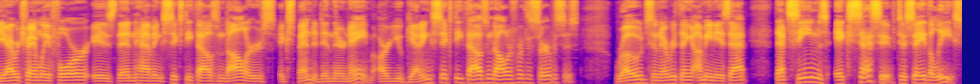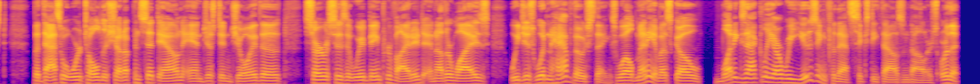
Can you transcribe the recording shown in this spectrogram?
the average family of four is then having $60,000 expended in their name. Are you getting $60,000 worth of services? Roads and everything. I mean, is that that seems excessive to say the least? But that's what we're told to shut up and sit down and just enjoy the services that we're being provided. And otherwise, we just wouldn't have those things. Well, many of us go, what exactly are we using for that $60,000 or the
